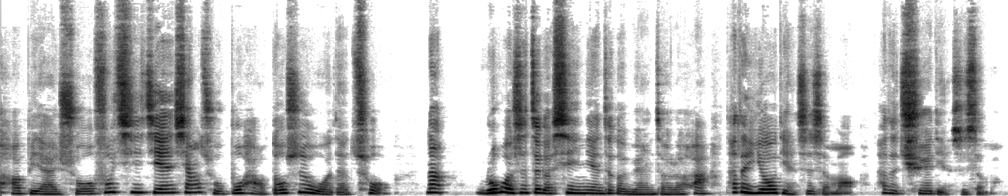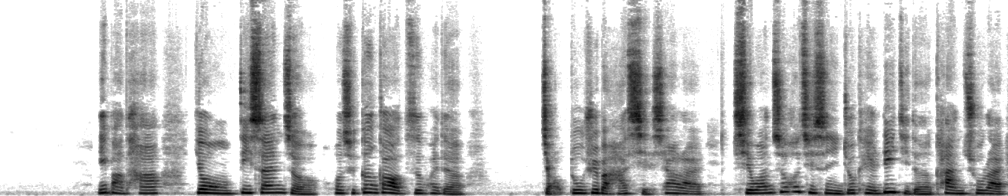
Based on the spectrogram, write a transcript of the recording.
好比来说，夫妻间相处不好都是我的错。那如果是这个信念、这个原则的话，它的优点是什么？它的缺点是什么？你把它用第三者或是更高的智慧的角度去把它写下来。写完之后，其实你就可以立即的看出来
